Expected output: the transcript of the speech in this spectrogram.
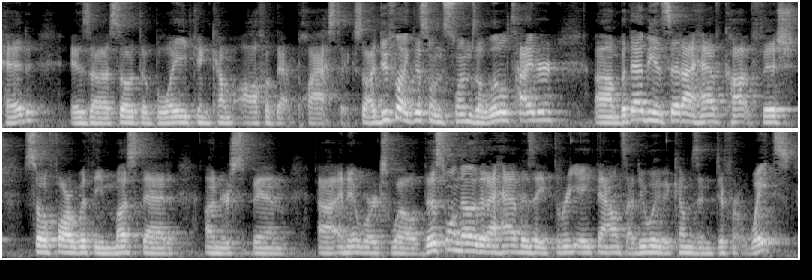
head is uh, so that the blade can come off of that plastic. So I do feel like this one swims a little tighter. Um, but that being said, I have caught fish so far with the Mustad underspin uh, and it works well. This one though that I have is a 3 8 ounce. I do believe it comes in different weights.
